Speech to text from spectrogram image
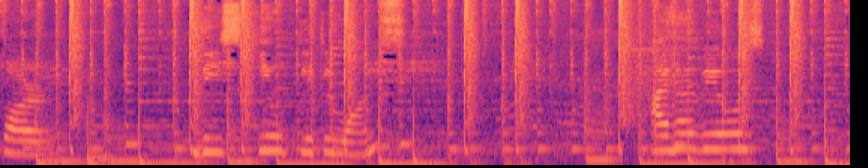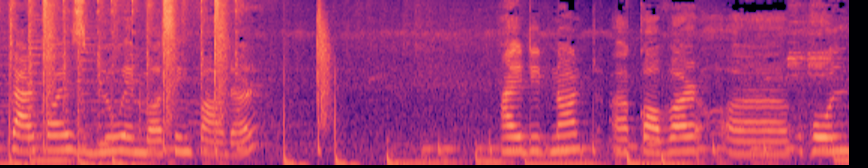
for these cute little ones. I have used turquoise blue embossing powder. I did not uh, cover uh, whole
